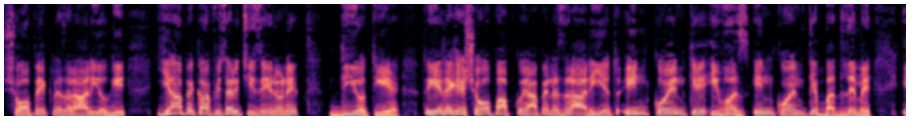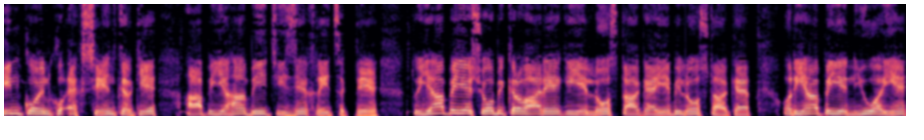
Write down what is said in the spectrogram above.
शॉप एक नज़र आ रही होगी। यहाँ पे काफ़ी सारी चीज़ें इन्होंने दी होती है। तो ये देखिए, शॉप आपको यहाँ पे नज़र आ रही है। तो इन कोइन के इवज इन कोइन के बदले में, इन कोइन को एक्सचेंज करके आप यहाँ भी चीज़ें खरीद सकते हैं। तो यहाँ पे ये शो भी करवा रहे हैं कि ये लो स्टॉक है ये भी लो स्टॉक है और यहाँ पे ये न्यू आई है।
